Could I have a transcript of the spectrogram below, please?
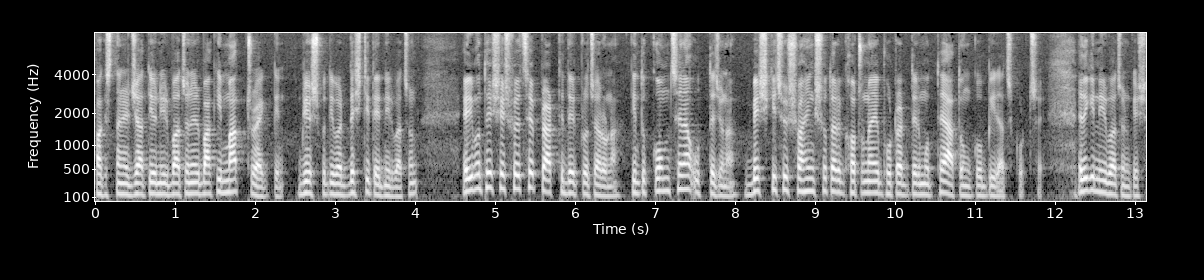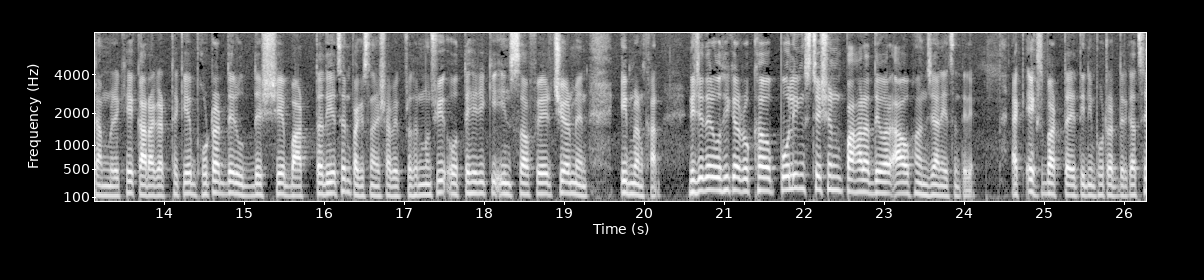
পাকিস্তানের জাতীয় নির্বাচনের বাকি মাত্র একদিন, বৃহস্পতিবার দেশটিতে নির্বাচন। এর মধ্যে শেষ হয়েছে প্রার্থীদের প্রচারণা, কিন্তু কমছে না উত্তেজনা। বেশ কিছু সহিংসতার ঘটনায় ভোটারদের মধ্যে আতঙ্ক বিরাজ করছে। এদিকে নির্বাচনকে সামনে রেখে কারাগার থেকে ভোটারদের উদ্দেশ্যে বার্তা দিয়েছেন পাকিস্তানের সাবেক প্রধানমন্ত্রী ও তেহরিকি ইনসাফের চেয়ারম্যান ইমরান খান। নিজেদের অধিকার রক্ষা ও পোলিং স্টেশন পাহারা দেওয়ার আহ্বান জানিয়েছেন তিনি। এক এক্স বার্তায় তিনি ভোটারদের কাছে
